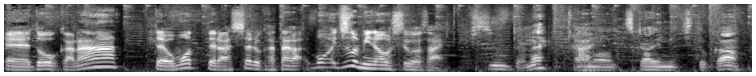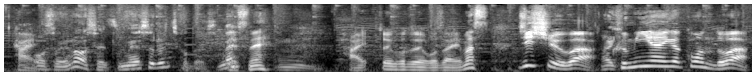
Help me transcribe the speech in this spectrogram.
えーどうかなって思ってらっしゃる方がもう一度見直してください。きちんとね、はい。あの使い道とか、はい。そういうのを説明するってことですね。ですねうんはい、ということでございます。次週ははい組合が今度は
